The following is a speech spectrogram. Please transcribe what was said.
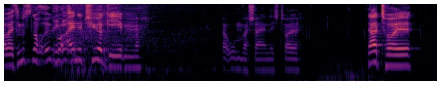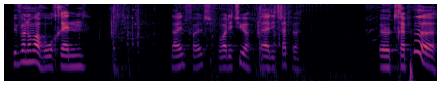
aber es müsste noch irgendwo eine Tür geben. Da oben wahrscheinlich. Toll. Na toll. Dürfen wir nochmal hochrennen. Nein, falsch. Wo war die Tür? Äh, die Treppe. Äh, Treppe.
